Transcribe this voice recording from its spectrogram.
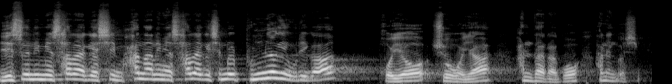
예수님이 살아계심, 하나님의 살아계심을 분명히 우리가 보여주어야 한다라고 하는 것입니다.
